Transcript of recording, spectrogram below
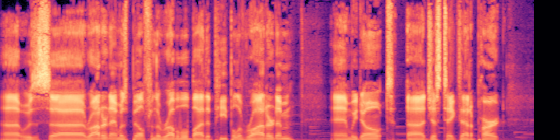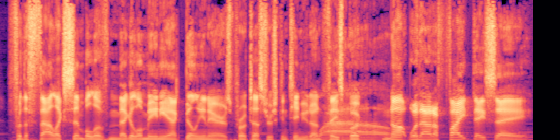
Uh, it was uh, Rotterdam was built from the rubble by the people of Rotterdam, and we don't uh, just take that apart for the phallic symbol of megalomaniac billionaires. Protesters continued on Wow. Facebook. Not without a fight, they say.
